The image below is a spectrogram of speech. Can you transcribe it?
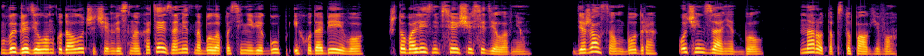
Выглядел он куда лучше, чем весной, хотя и заметно было по синеве губ и худобе его, что болезнь все еще сидела в нем. Держался он бодро, очень занят был. Народ обступал его.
